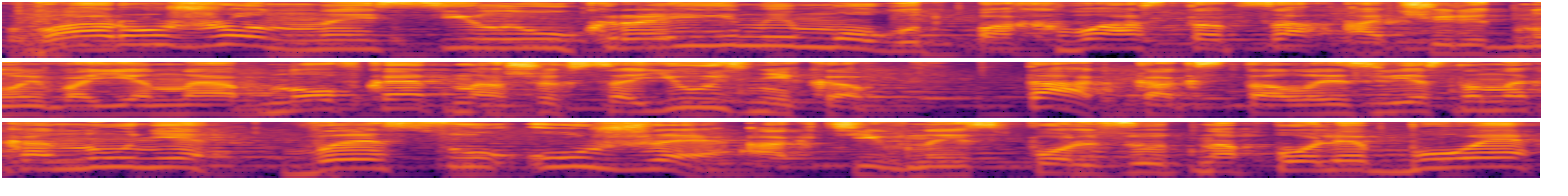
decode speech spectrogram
Вооруженные силы Украины могут похвастаться очередной военной обновкой от наших союзников. Так, как стало известно накануне, ВСУ уже активно используют на поле боя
